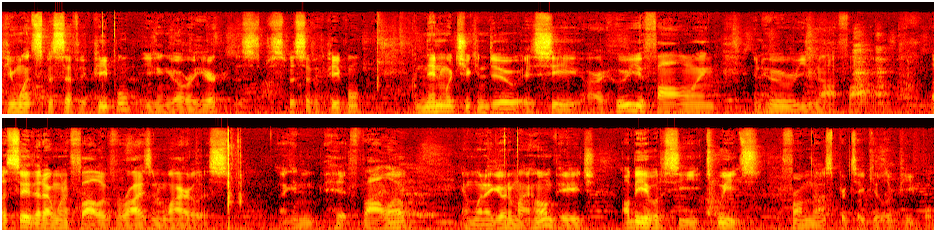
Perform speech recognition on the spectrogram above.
If you want specific people, you can go right here, this specific people. And then what you can do is see, all right, who are you following and who are you not following? Let's say that I want to follow Verizon Wireless. I can hit follow, and when I go to my homepage, I'll be able to see tweets from those particular people.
